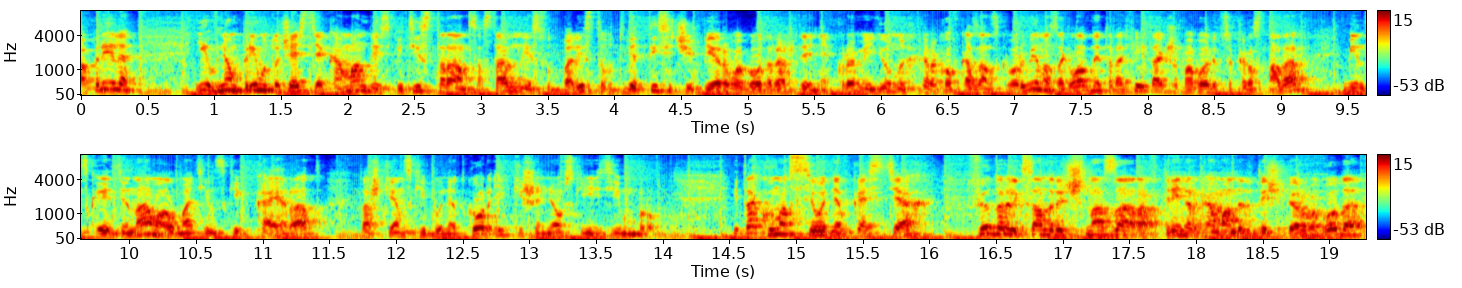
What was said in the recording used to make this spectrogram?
апреля, и в нем примут участие команды из пяти стран, составленные из футболистов 2001 года рождения. Кроме юных игроков Казанского Рубина, за главный трофей также поборются Краснодар, Минская Динамо, Алматинский Кайрат, Ташкентский Бунеткор и Кишиневский Зимбру. Итак, у нас сегодня в гостях Федор Александрович Назаров, тренер команды 2001 года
